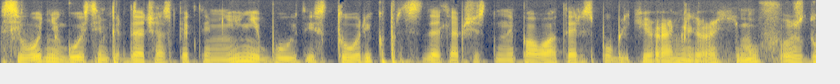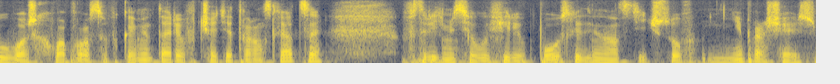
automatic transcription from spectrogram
сегодня гостем передачи «Аспекты мнений» будет историк, председатель Общественной палаты Республики Рамиль Рахимов. Жду ваших вопросов и комментариев в чате трансляции. Встретимся в эфире после 12 часов. Не прощаюсь.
